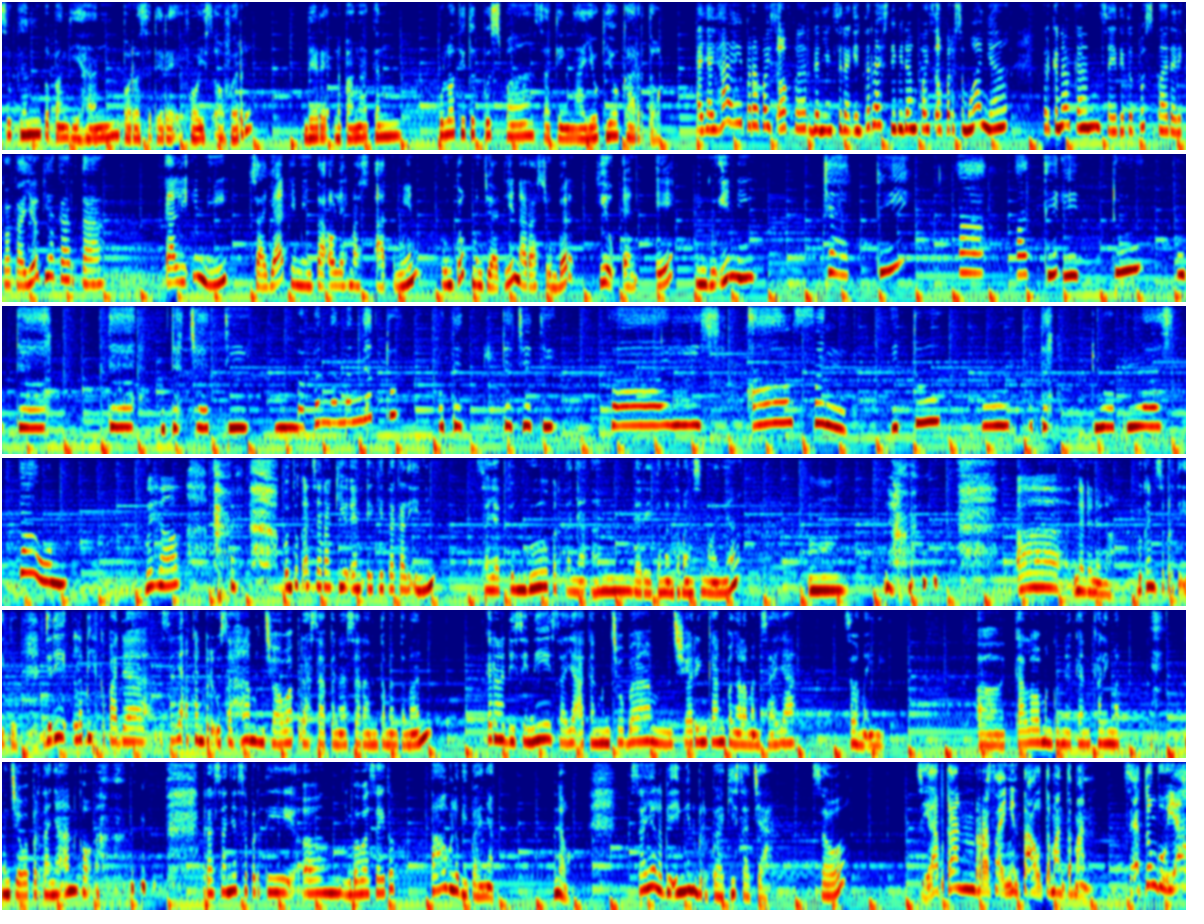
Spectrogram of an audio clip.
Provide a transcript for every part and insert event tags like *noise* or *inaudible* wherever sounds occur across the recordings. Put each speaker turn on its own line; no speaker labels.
Sugeng pepanggihan para sederek voice over derek nepangaken Pulo Titut Puspa saking Ngayogyakarta.
Hai hai hai para voice over dan yang sedang interest di bidang voice over semuanya. Perkenalkan, saya Titut Puspa dari kota Yogyakarta.
Kali ini saya diminta oleh Mas Admin untuk menjadi narasumber Q&A minggu ini. Jadi, uh, Ati itu udah, udah, udah jadi apa namanya tuh? Udah, udah jadi Vice Alvel itu hmm, udah 12 tahun.
Well, *laughs* untuk acara Q&A kita kali ini, saya tunggu pertanyaan dari teman-teman semuanya. Hmm, uh, *laughs* no, no, no, no. Bukan seperti itu. Jadi lebih kepada saya akan berusaha menjawab rasa penasaran teman-teman karena di sini saya akan mencoba men-sharingkan pengalaman saya selama ini. Uh, kalau menggunakan kalimat *laughs* menjawab pertanyaan kok *laughs* rasanya seperti um, bahwa saya itu tahu lebih banyak. No, saya lebih ingin berbagi saja. So,
siapkan rasa ingin tahu teman-teman. Saya tunggu ya.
